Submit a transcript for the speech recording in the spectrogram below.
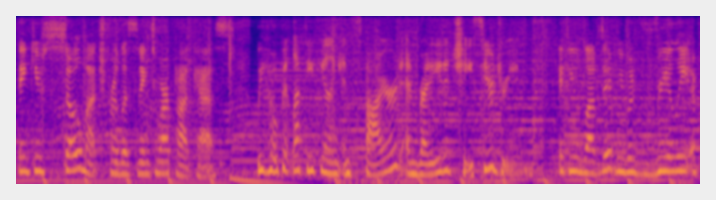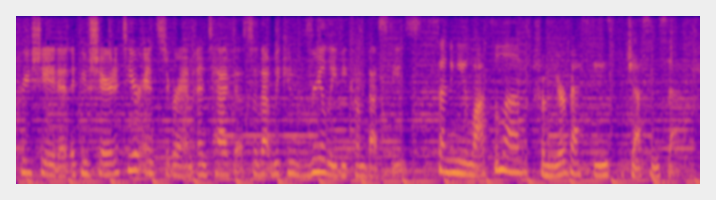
Thank you so much for listening to our podcast. We hope it left you feeling inspired and ready to chase your dreams. If you loved it, we would really appreciate it if you shared it to your Instagram and tagged us so that we can really become besties. Sending you lots of love from your besties, Jess and Steph.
